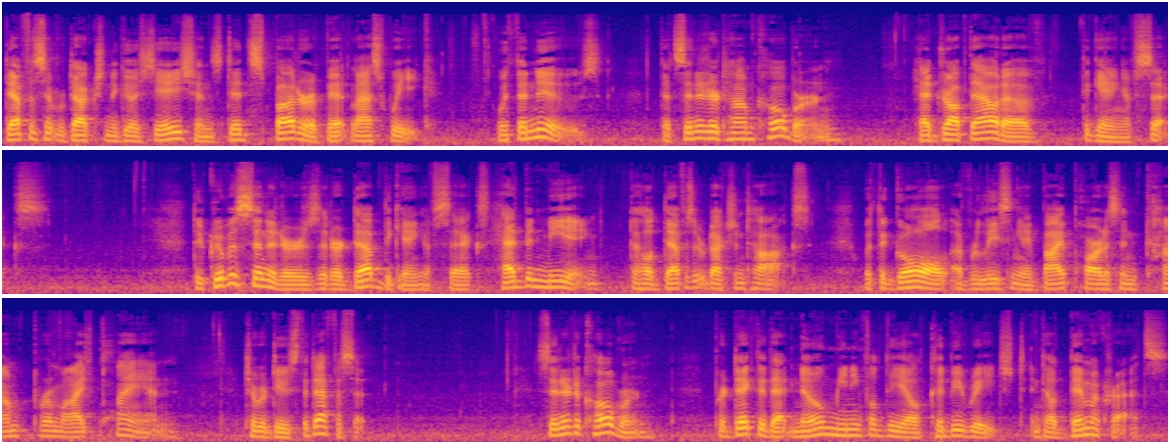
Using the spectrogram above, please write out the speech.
deficit reduction negotiations did sputter a bit last week with the news that Senator Tom Coburn had dropped out of the Gang of Six. The group of senators that are dubbed the Gang of Six had been meeting to hold deficit reduction talks with the goal of releasing a bipartisan compromise plan to reduce the deficit. Senator Coburn predicted that no meaningful deal could be reached until Democrats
